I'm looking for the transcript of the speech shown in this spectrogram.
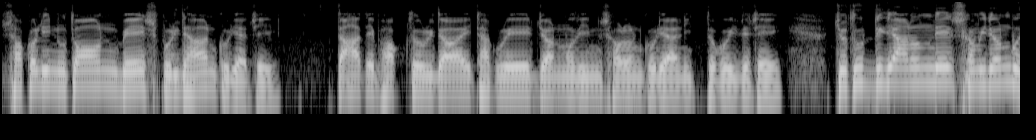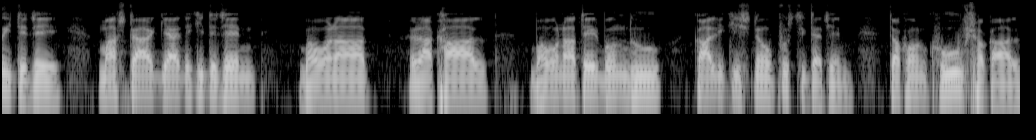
সকলই নূতন বেশ পরিধান করিয়াছে। তাহাতে ভক্ত হৃদয় ঠাকুরের জন্মদিন স্মরণ করিয়া নৃত্য করিতেছে। চতুর্দিকে আনন্দের সমীরণ বহিতেছে। মাস্টার গিয়া দেখিতেছেন, ভবনাথ, রাখাল, ভবনাথের বন্ধু কালীকৃষ্ণ উপস্থিত আছেন। তখন খুব সকাল।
